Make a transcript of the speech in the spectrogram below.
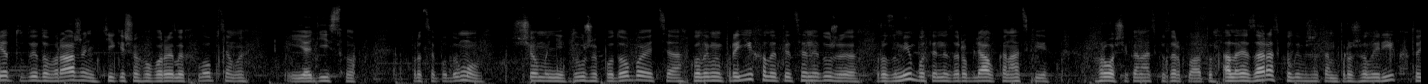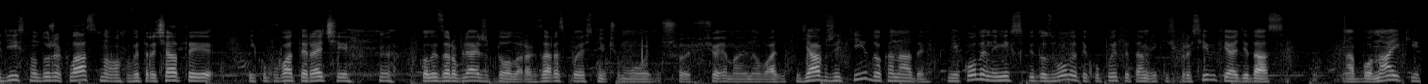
Ще туди до вражень, тільки що говорили хлопцями, і я дійсно про це подумав. Що мені дуже подобається, коли ми приїхали, ти це не дуже розумів, бо ти не заробляв канадські гроші, канадську зарплату. Але зараз, коли вже там прожили рік, то дійсно дуже класно витрачати і купувати речі, коли заробляєш в доларах. Зараз поясню, чому що, що я маю на увазі. Я в житті до Канади ніколи не міг собі дозволити купити там якісь кросівки Adidas або Nike,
